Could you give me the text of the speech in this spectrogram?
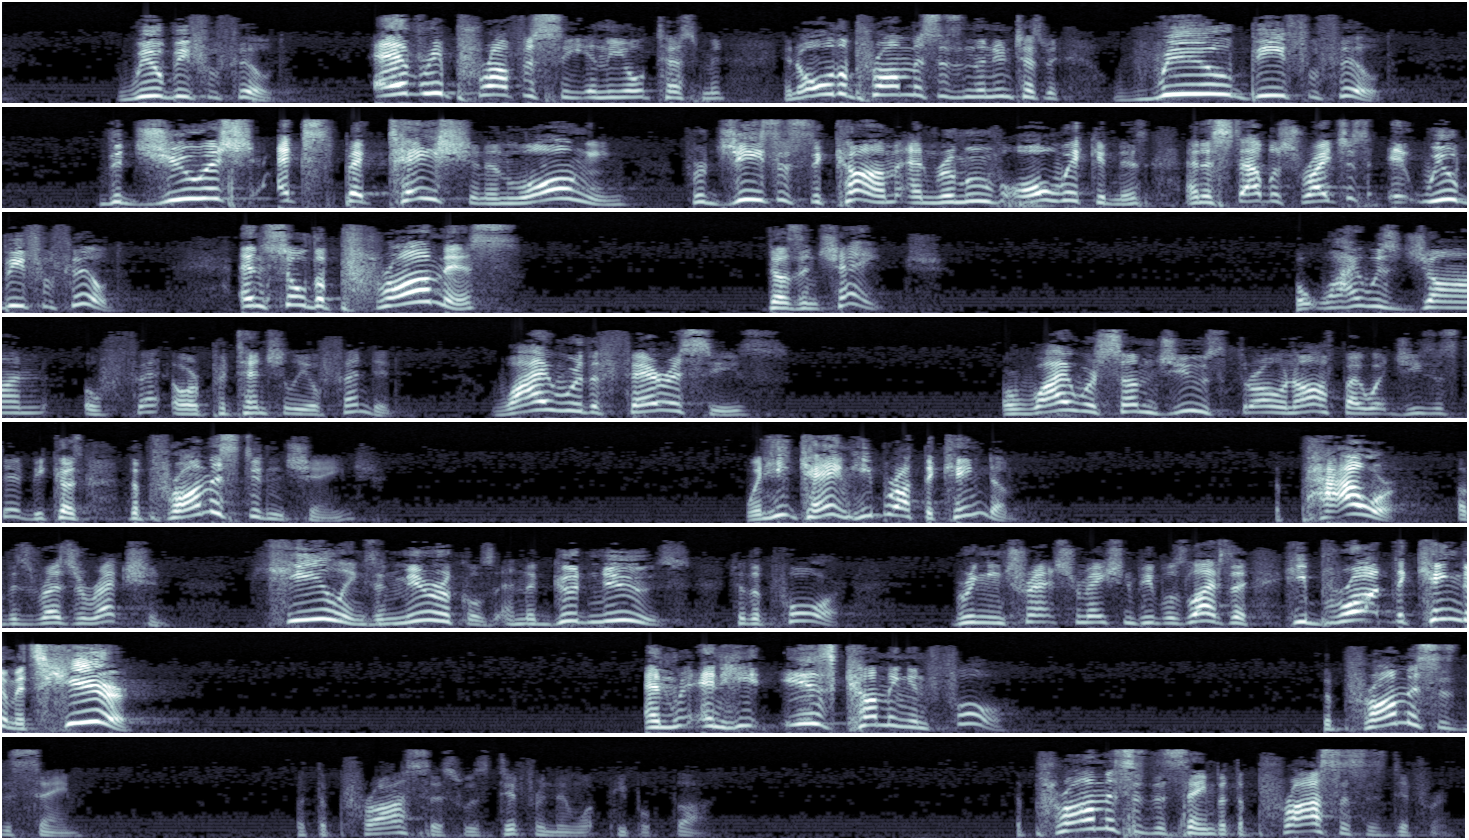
will be fulfilled. Every prophecy in the Old Testament and all the promises in the New Testament will be fulfilled. The Jewish expectation and longing for Jesus to come and remove all wickedness and establish righteousness, it will be fulfilled. And so the promise doesn't change. But why was John or potentially offended? Why were the Pharisees or why were some Jews thrown off by what Jesus did? Because the promise didn't change. When he came, he brought the kingdom, the power of his resurrection, healings and miracles, and the good news to the poor, bringing transformation in people's lives. He brought the kingdom, it's here. And, and he is coming in full. The promise is the same, but the process was different than what people thought. The promise is the same, but the process is different.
